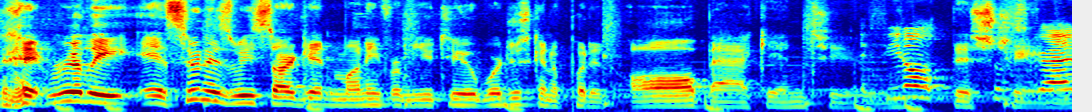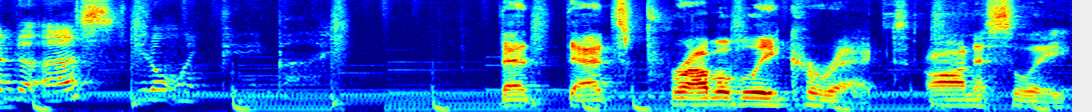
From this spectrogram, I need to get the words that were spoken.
It really, as soon as we start getting money from YouTube, we're just gonna put it all back into if you don't this subscribe channel. to us, you don't like PewDiePie. That that's probably correct, honestly.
